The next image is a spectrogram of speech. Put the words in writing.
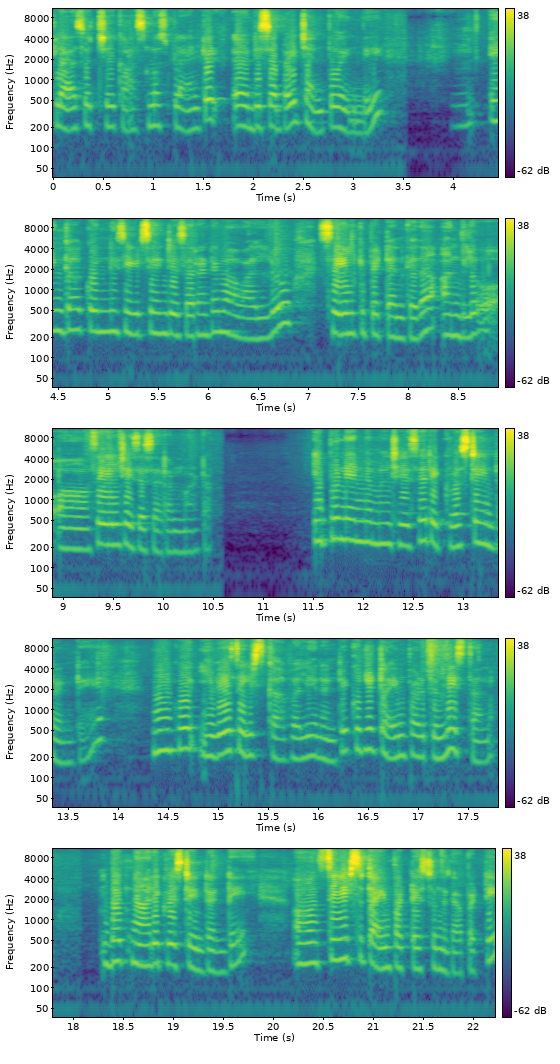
ఫ్లాస్ uh, వచ్చే కాస్మోస్ ప్లాంట్ డిస్టర్బ్ అయి చనిపోయింది. ఇంకా కొన్ని సీడ్స్ ఏం చేశారంటే మా వాళ్ళు సేల్కి పెట్టాను కదా అందులో సేల్ చేసేసారనమాట ఇప్పుడు నేను మిమ్మల్ని చేసే రిక్వెస్ట్ ఏంటంటే మీకు ఇవే సీడ్స్ కావాలి అని అంటే కొంచెం టైం పడుతుంది ఇస్తాను. బట్ నా రిక్వెస్ట్ ఏంటంటే సీడ్స్ టైం పట్టేస్తుంది కాబట్టి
